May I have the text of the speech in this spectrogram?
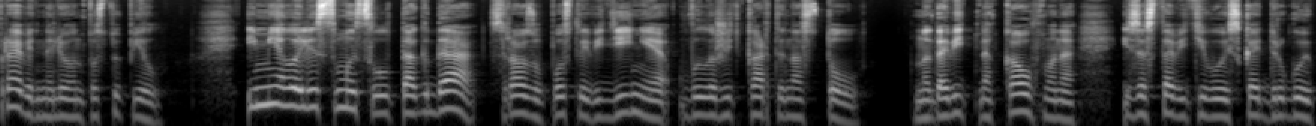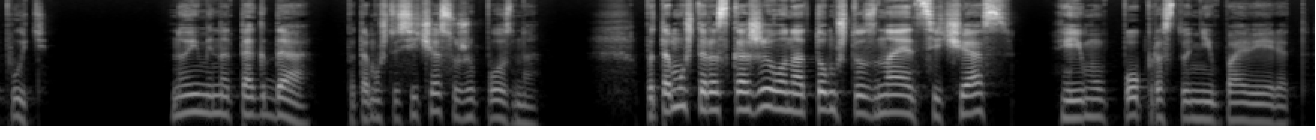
правильно ли он поступил. Имело ли смысл тогда, сразу после видения, выложить карты на стол? надавить на Кауфмана и заставить его искать другой путь. Но именно тогда, потому что сейчас уже поздно. Потому что расскажи он о том, что знает сейчас, и ему попросту не поверят.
